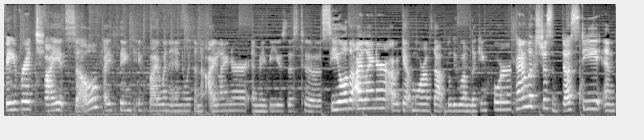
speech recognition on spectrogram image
favorite by itself. I think if I went in with an eyeliner and maybe use this to seal the eyeliner, I would get more of that blue I'm looking for. It kind of looks just dusty and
